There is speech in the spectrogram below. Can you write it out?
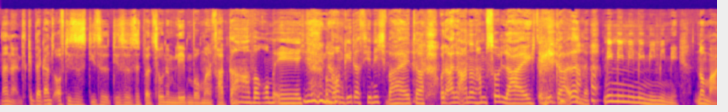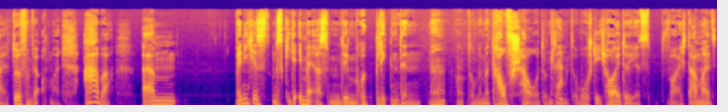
Nein, nein. Es gibt ja ganz oft dieses, diese, diese Situation im Leben, wo man fragt, ah, warum ich? Ja, genau. Und warum geht das hier nicht weiter? Und alle anderen haben es so leicht und egal. mi, mi, mi, mi, mi, mi, mi. Normal, dürfen wir auch mal. Aber ähm, wenn ich es, und es geht ja immer erst mit dem Rückblickenden, ne? Und wenn man draufschaut und Klar. denkt, wo stehe ich heute, jetzt war ich damals.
